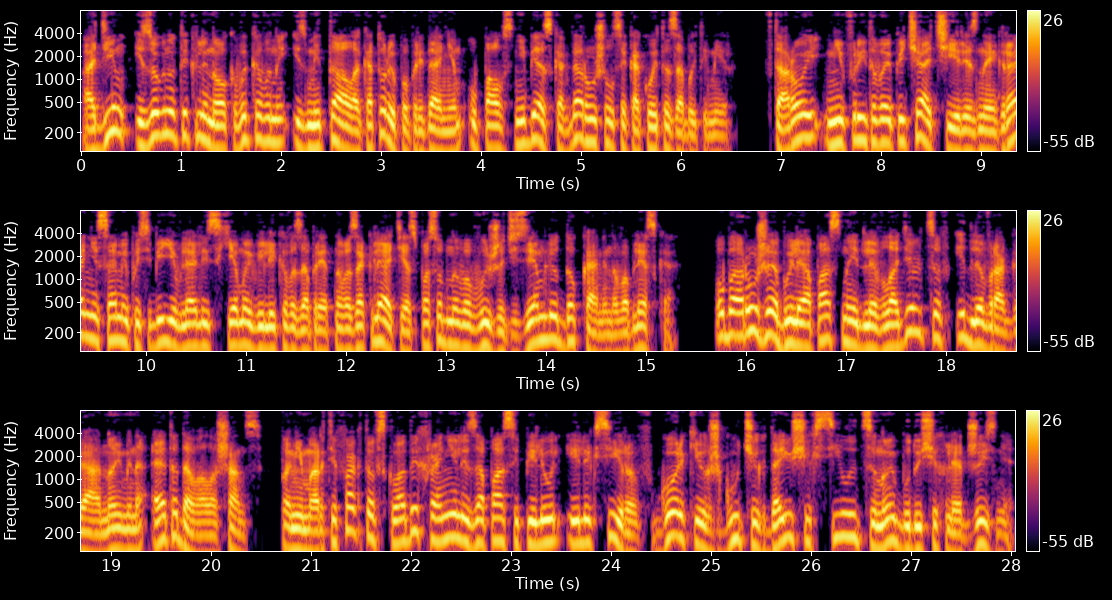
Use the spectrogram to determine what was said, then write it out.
Один – изогнутый клинок, выкованный из металла, который, по преданиям, упал с небес, когда рушился какой-то забытый мир. Второй – нефритовая печать, чьи резные грани сами по себе являлись схемой великого запретного заклятия, способного выжечь землю до каменного блеска. Оба оружия были опасны и для владельцев, и для врага, но именно это давало шанс. Помимо артефактов, склады хранили запасы пилюль и эликсиров, горьких, жгучих, дающих силы ценой будущих лет жизни.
